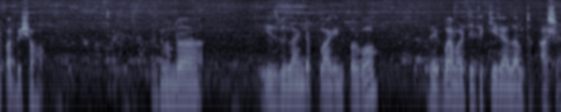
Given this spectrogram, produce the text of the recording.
এপারবি সহ। এখন আমরা ইউএসবি লাইনটা প্লাগ ইন করব, দেখব এমআরটিতে কী রেজাল্ট আসে।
